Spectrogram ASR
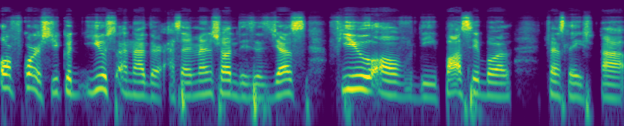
Of course, you could use another. As I mentioned, this is just few of the possible translation uh,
